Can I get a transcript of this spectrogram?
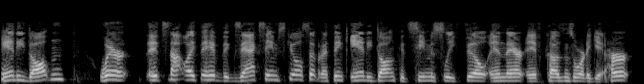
Andy Dalton where it's not like they have the exact same skill set, but I think Andy Dalton could seamlessly fill in there if Cousins were to get hurt.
